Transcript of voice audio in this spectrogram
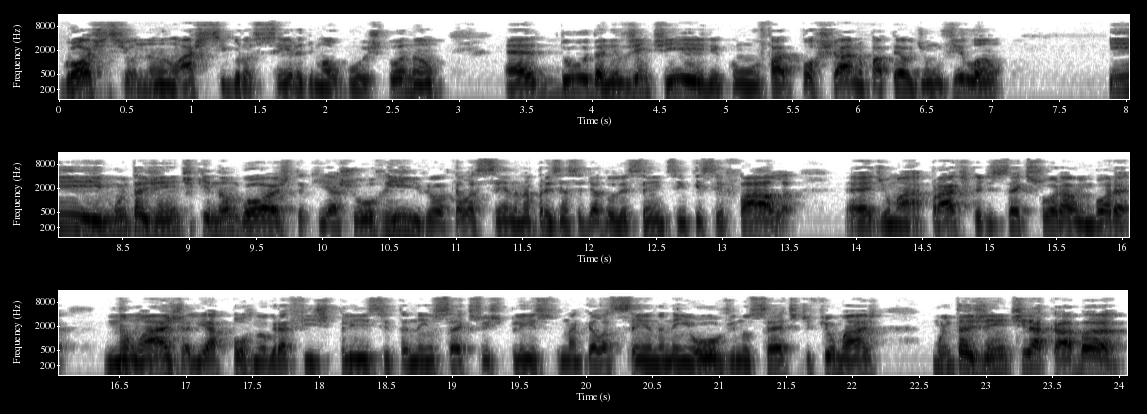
goste-se ou não, ache-se grosseira, de mau gosto ou não, é, do Danilo Gentili, com o Fábio Porchat no papel de um vilão, e muita gente que não gosta, que achou horrível aquela cena na presença de adolescentes em que se fala é, de uma prática de sexo oral, embora não haja ali a pornografia explícita, nem o sexo explícito naquela cena, nem houve no set de filmagem, muita gente acaba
